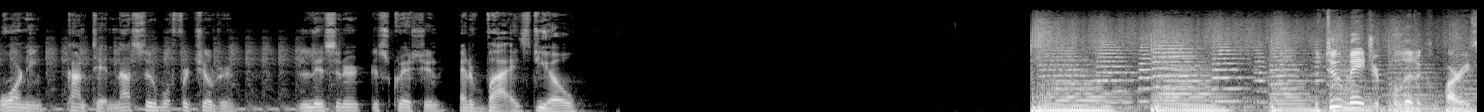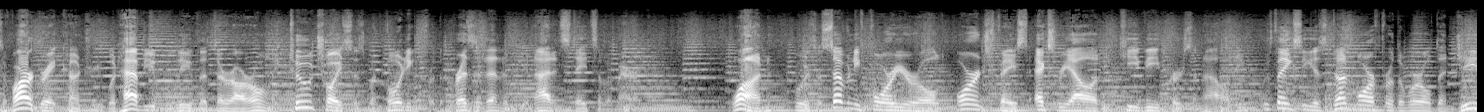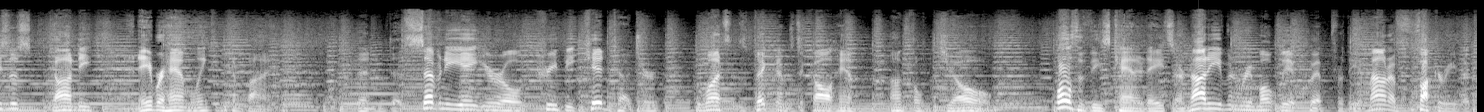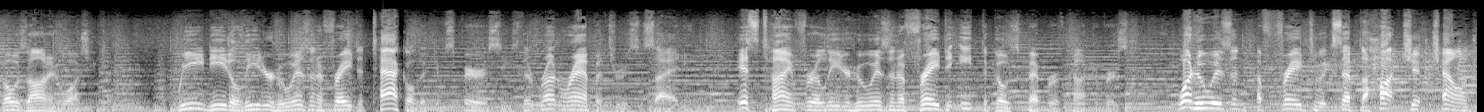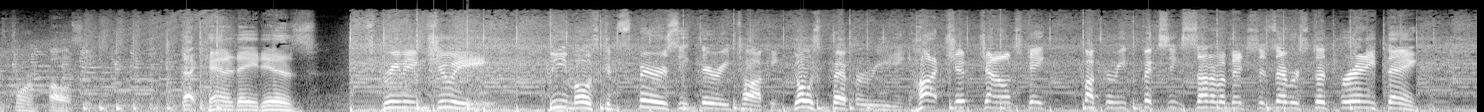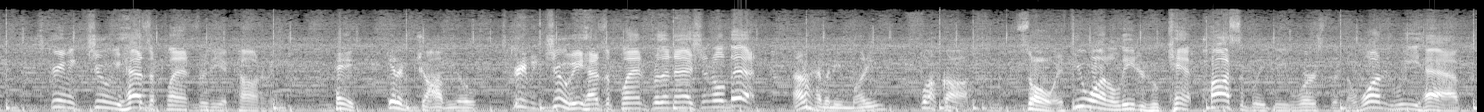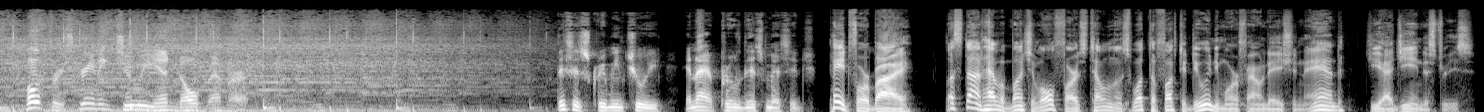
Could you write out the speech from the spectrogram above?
Warning content not suitable for children. Listener discretion advised, yo. The two major political parties of our great country would have you believe that there are only two choices when voting for the President of the United States of America. One, who is a 74 year old, orange faced ex reality TV personality who thinks he has done more for the world than Jesus, Gandhi, and Abraham Lincoln combined. Then the 78 year old creepy kid toucher who wants his victims to call him Uncle Joe. Both of these candidates are not even remotely equipped for the amount of fuckery that goes on in Washington. We need a leader who isn't afraid to tackle the conspiracies that run rampant through society. It's time for a leader who isn't afraid to eat the ghost pepper of controversy. One who isn't afraid to accept the hot chip challenge of foreign policy. That candidate is Screaming Chuy, the most conspiracy theory talking, ghost pepper eating, hot chip challenge take fuckery fixing son of a bitch that's ever stood for anything. Screaming Chuy has a plan for the economy. Hey, get a job, yo. Screaming Chuy has a plan for the national debt. I don't have any money. Fuck off. So, if you want a leader who can't possibly be worse than the ones we have, vote for Screaming Chuy in November. This is Screaming Chuy, and I approve this message. Paid for by Let's Not Have a Bunch of Old Farts Telling Us What the Fuck to Do Anymore Foundation and GIG Industries.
